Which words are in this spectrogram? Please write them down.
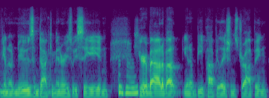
you know news and documentaries we see and hear about about you know bee populations dropping.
